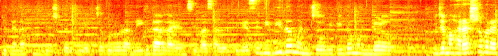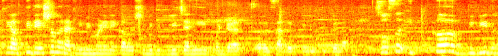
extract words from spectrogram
प्रितनाथ मंगेशकरजी यांच्याबरोबर अनेकदा गायन सेवा सादर केली. असे विविध मंच विविध मंडळं म्हणजे महाराष्ट्रभरातली अगदी देशभरातली मी म्हणेन एका वर्षी मी दिल्लीच्याही मंडळात सादर केली होती कला. सो असं इतकं विविध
